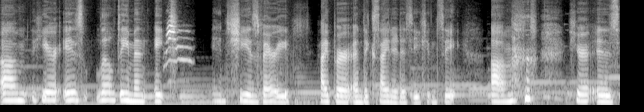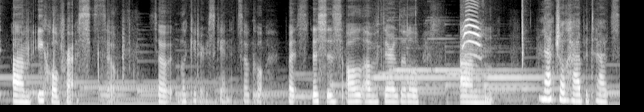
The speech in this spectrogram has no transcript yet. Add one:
Um, here is Lil Demon 8, and she is very hyper and excited as you can see. Um, here is um, Equal Press, so, so look at her skin, it's so cool. But this is all of their little um, natural habitats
